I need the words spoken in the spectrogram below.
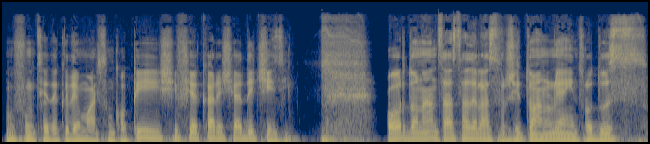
în funcție de cât de mari sunt copiii și fiecare și ia decizii. Ordonanța asta de la sfârșitul anului a introdus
